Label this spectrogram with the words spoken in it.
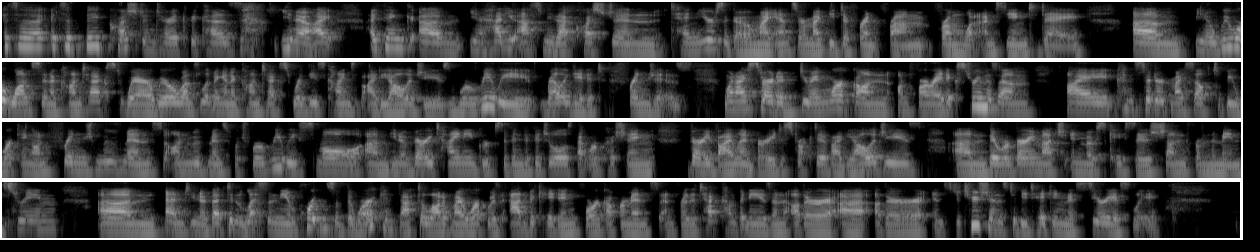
It's a it's a big question, Tarek, because you know I I think, um, you know, had you asked me that question 10 years ago, my answer might be different from, from what I'm seeing today. Um, you know, we were once in a context where we were once living in a context where these kinds of ideologies were really relegated to the fringes. When I started doing work on, on far right extremism, I considered myself to be working on fringe movements, on movements which were really small, um, you know, very tiny groups of individuals that were pushing very violent, very destructive ideologies. Um, they were very much, in most cases, shunned from the mainstream. Um, and you know that didn't lessen the importance of the work. In fact, a lot of my work was advocating for governments and for the tech companies and other uh, other institutions to be taking this seriously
